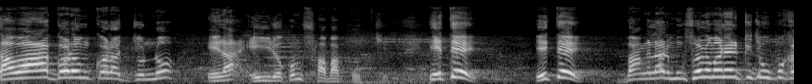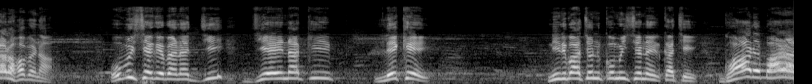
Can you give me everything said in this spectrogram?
তাওয়া গরম করার জন্য এরা এই রকম সভা করছে। এতে এতে বাংলার মুসলমানের কিছু উপকার হবে না। অভিষেক ব্যানার্জি যে নাকি লেখে, নির্বাচন কমিশনের কাছে ঘর ভাড়া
